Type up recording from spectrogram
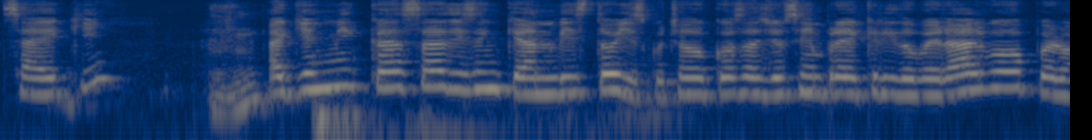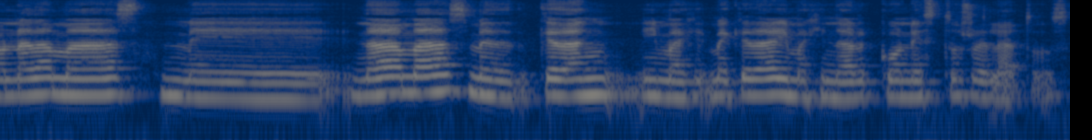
Saeki Aquí en mi casa dicen que han visto y escuchado cosas. Yo siempre he querido ver algo, pero nada más me, nada más me quedan, me queda imaginar con estos relatos.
